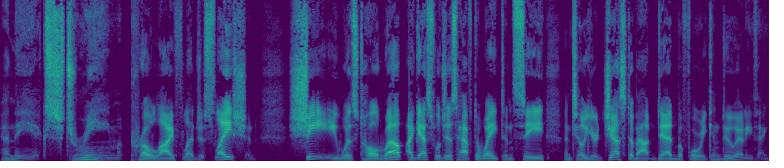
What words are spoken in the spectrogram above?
and the extreme pro life legislation, she was told, well, I guess we'll just have to wait and see until you're just about dead before we can do anything.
